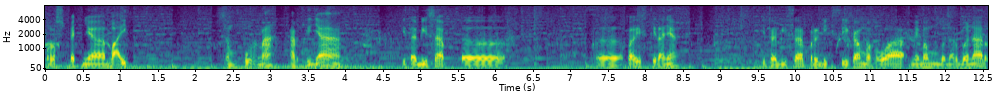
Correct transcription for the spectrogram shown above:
prospeknya baik sempurna artinya kita bisa eh, eh, apa istilahnya kita bisa prediksikan bahwa memang benar-benar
